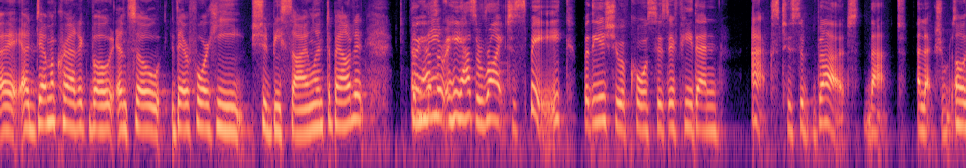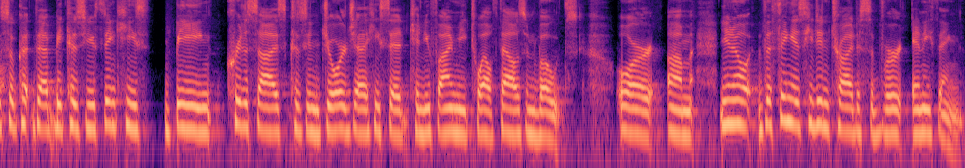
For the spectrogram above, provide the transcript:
a, a Democratic vote, and so therefore he should be silent about it. So he, has a, he has a right to speak, but the issue, of course, is if he then acts to subvert that election oh, result. Oh, so that because you think he's being criticized because in Georgia he said, "Can you find me twelve thousand votes?" Or, um, you know, the thing is, he didn't try to subvert anything.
